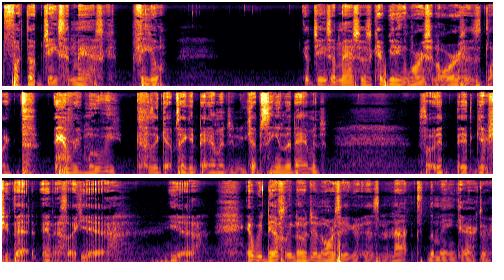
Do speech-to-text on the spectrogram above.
fucked up Jason mask feel. Because Jason mask just kept getting worse and worse as like every movie because it kept taking damage and you kept seeing the damage. So it it gives you that, and it's like yeah, yeah, and we definitely know Jenna Ortega is not the main character.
